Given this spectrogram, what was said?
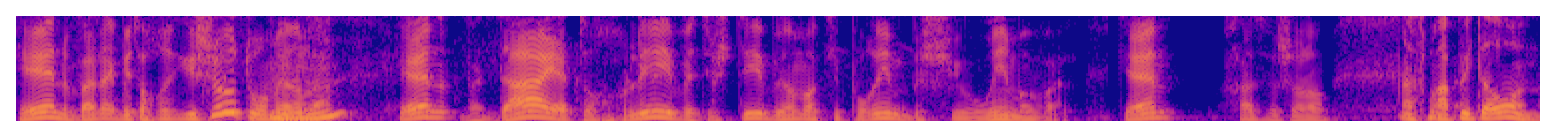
כן, ודאי, מתוך רגישות הוא אומר לה, Mhm. כן, ודאי, את תאכלי ותשתי ביום הכיפורים בשיעורים אבל, כן? חס ושלום. אז מה הפתרון?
